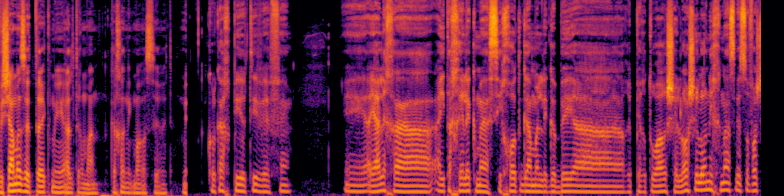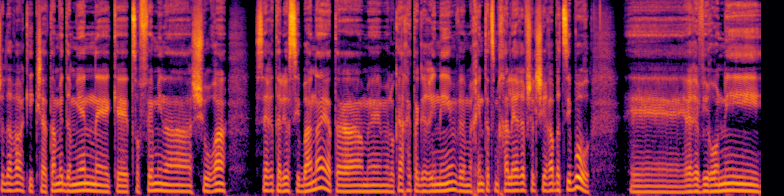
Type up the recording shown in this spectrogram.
ושם זה טרק מאלתרמן, ככה נגמר הסרט. כל כך פיוטי ויפה. היה לך, היית חלק מהשיחות גם לגבי הרפרטואר שלו, שלא נכנס בסופו של דבר? כי כשאתה מדמיין כצופה מן השורה סרט על יוסי בנאי, אתה לוקח את הגרעינים ומכין את עצמך לערב של שירה בציבור. ערב עירוני,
